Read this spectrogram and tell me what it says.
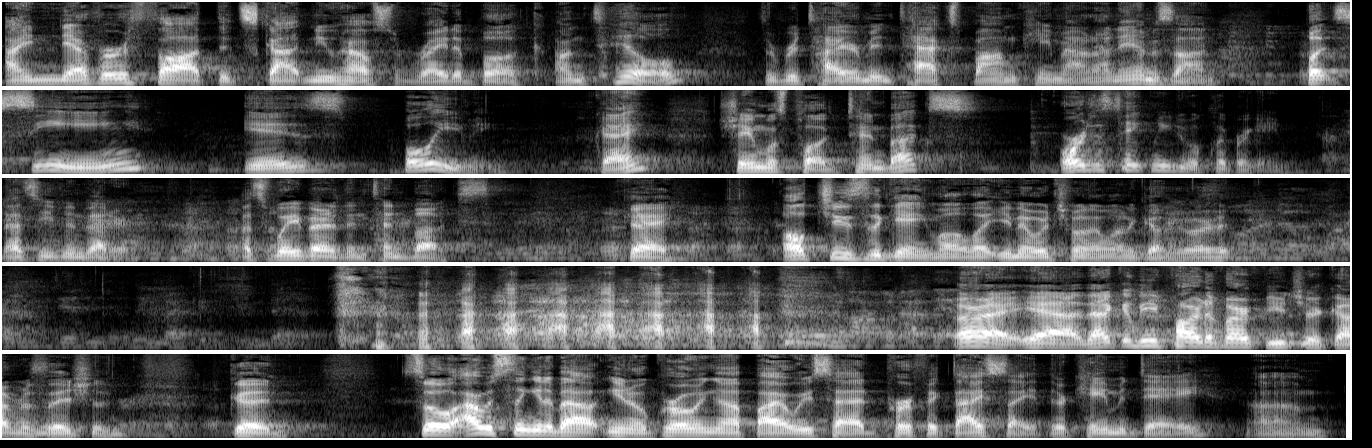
I never thought that Scott Newhouse would write a book until the retirement tax bomb came out on Amazon. But seeing is believing. Okay? Shameless plug, 10 bucks? Or just take me to a Clipper game. That's even better. That's way better than 10 bucks. Okay. I'll choose the game. I'll let you know which one I want to go to, all right? all right, yeah, that could be part of our future conversation. Good. So I was thinking about, you know, growing up, I always had perfect eyesight. There came a day um,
